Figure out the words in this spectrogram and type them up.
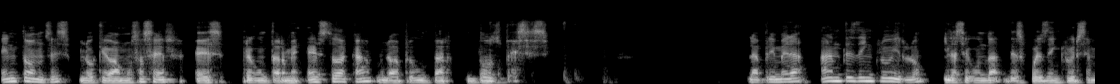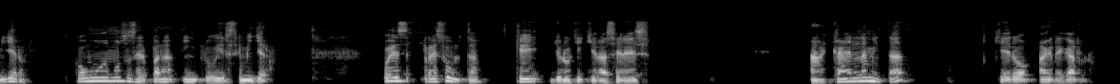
Entonces, lo que vamos a hacer es preguntarme esto de acá, me lo va a preguntar dos veces. La primera antes de incluirlo y la segunda después de incluir semillero. ¿Cómo vamos a hacer para incluir semillero? Pues resulta que yo lo que quiero hacer es, acá en la mitad, quiero agregarlo.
